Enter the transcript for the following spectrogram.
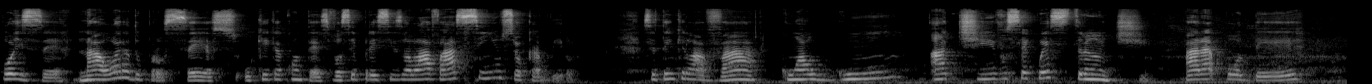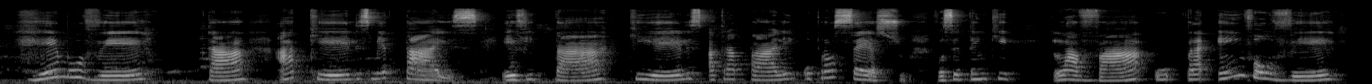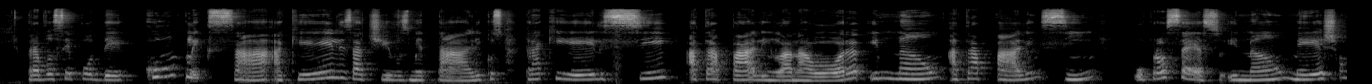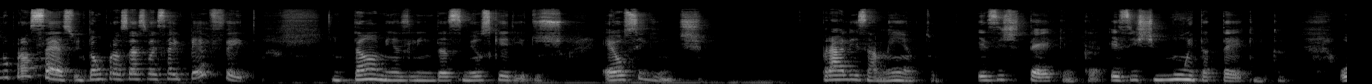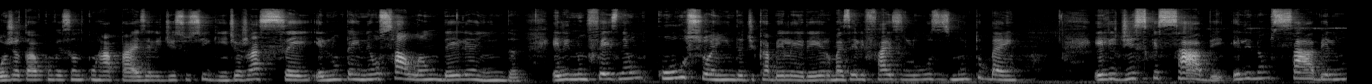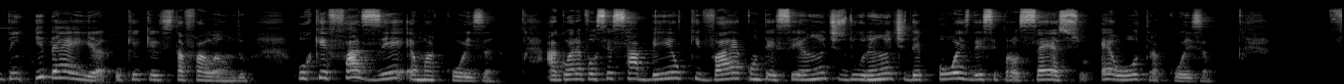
Pois é, na hora do processo, o que que acontece? Você precisa lavar sim o seu cabelo. Você tem que lavar com algum ativo sequestrante para poder remover, tá? Aqueles metais, evitar que eles atrapalhem o processo. Você tem que lavar para envolver para você poder complexar aqueles ativos metálicos para que eles se atrapalhem lá na hora e não atrapalhem sim o processo e não mexam no processo. Então o processo vai sair perfeito. Então, minhas lindas, meus queridos, é o seguinte: para alisamento existe técnica, existe muita técnica. Hoje eu estava conversando com um rapaz, ele disse o seguinte: eu já sei, ele não tem nem o salão dele ainda, ele não fez nenhum curso ainda de cabeleireiro, mas ele faz luzes muito bem. Ele diz que sabe, ele não sabe, ele não tem ideia o que, que ele está falando. Porque fazer é uma coisa, Agora, você saber o que vai acontecer antes, durante, depois desse processo é outra coisa.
